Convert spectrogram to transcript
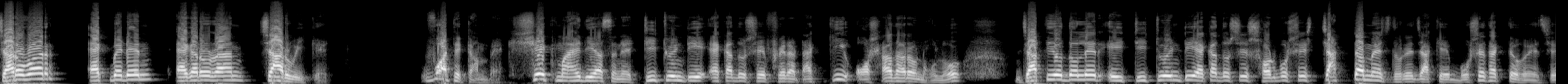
চার ওভার, এক মেডেন এগারো রান, চার wicket. What a comeback Sheikh Mahedi হাসানের টি টোয়েন্টি একাদশে ফেরাটা কি অসাধারণ হলো। জাতীয় দলের এই টি টোয়েন্টি একাদশের সর্বশেষ চারটা ম্যাচ ধরে যাকে বসে থাকতে হয়েছে,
